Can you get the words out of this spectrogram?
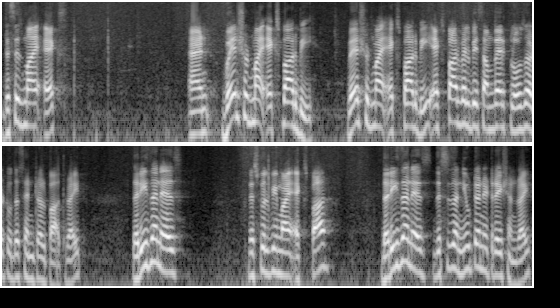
this is my x. And where should my x bar be? Where should my x bar be? X bar will be somewhere closer to the central path right? The reason is this will be my x bar. The reason is this is a newton iteration right?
